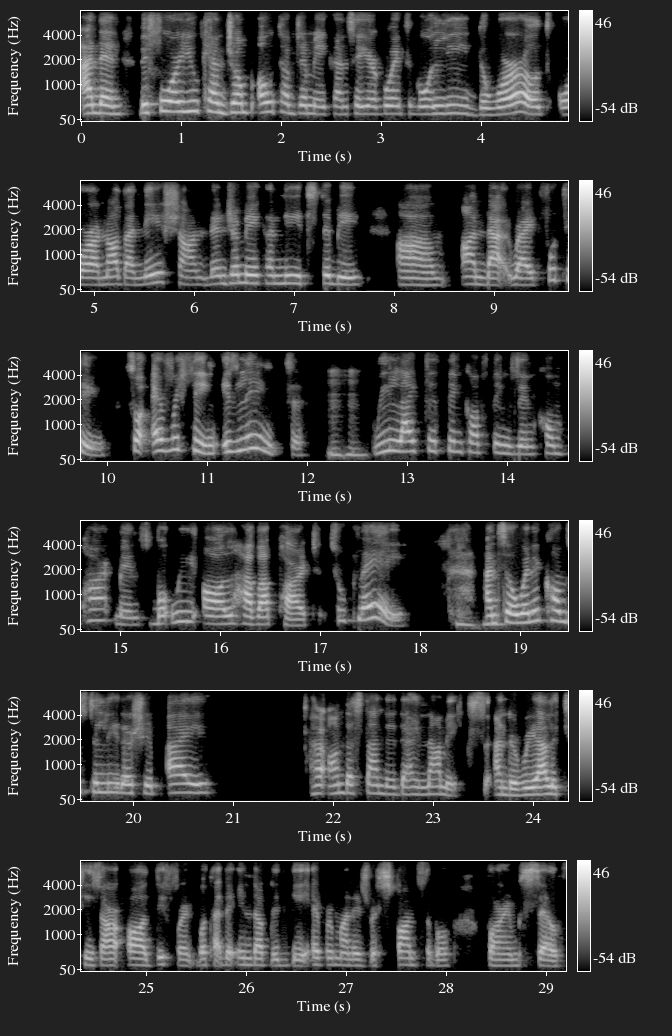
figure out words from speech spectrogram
And then before you can jump out of Jamaica and say you're going to go lead the world or another nation, then Jamaica needs to be um, on that right footing. So everything is linked. Mm-hmm. We like to think of things in compartments, but we all have a part to play. Mm-hmm. And so when it comes to leadership, I I understand the dynamics and the realities are all different, but at the end of the day, every man is responsible for himself.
